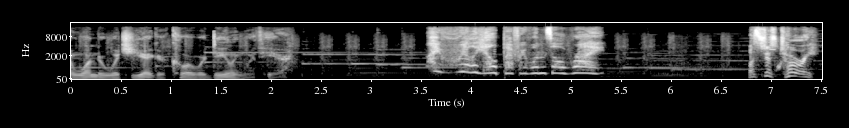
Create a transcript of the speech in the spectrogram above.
I wonder which Jaeger Corps we're dealing with here. I really hope everyone's alright. Let's just hurry!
